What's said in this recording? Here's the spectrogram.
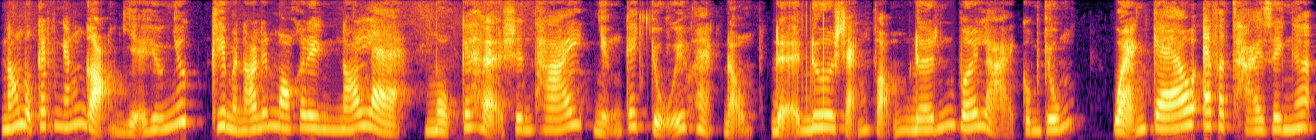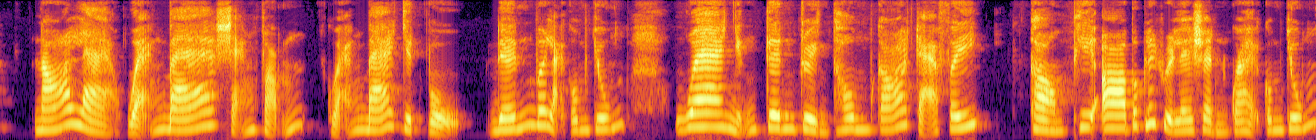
Nói một cách ngắn gọn dễ hiểu nhất. Khi mà nói đến marketing nó là một cái hệ sinh thái những cái chuỗi hoạt động để đưa sản phẩm đến với lại công chúng. Quảng cáo advertising á nó là quảng bá sản phẩm quảng bá dịch vụ đến với lại công chúng qua những kênh truyền thông có trả phí còn PR Public Relation quan hệ công chúng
